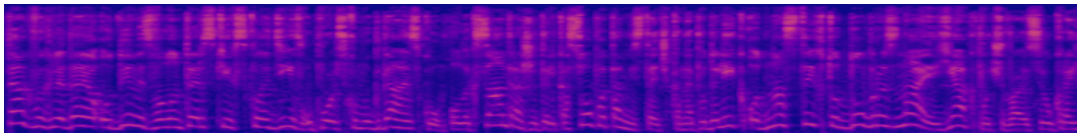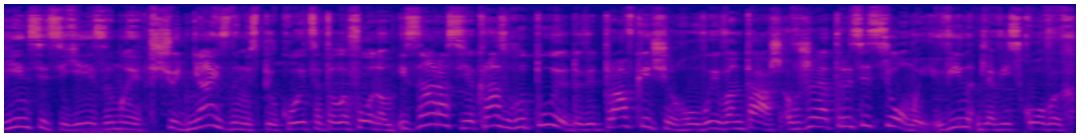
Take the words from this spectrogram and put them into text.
Так виглядає один із волонтерських складів у польському Гданську. Олександра, жителька Сопота, містечка неподалік, одна з тих, хто добре знає, як почуваються українці цієї зими. Щодня із ними спілкується телефоном. І зараз якраз готує до відправки черговий вантаж. Вже 37-й. Він для військових.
